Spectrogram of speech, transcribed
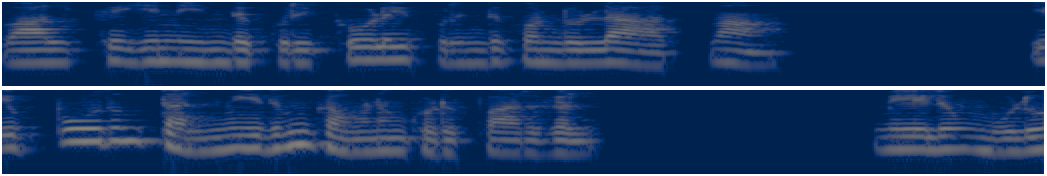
வாழ்க்கையின் இந்த குறிக்கோளை புரிந்து கொண்டுள்ள ஆத்மா எப்போதும் தன் மீதும் கவனம் கொடுப்பார்கள். மேலும் முழு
